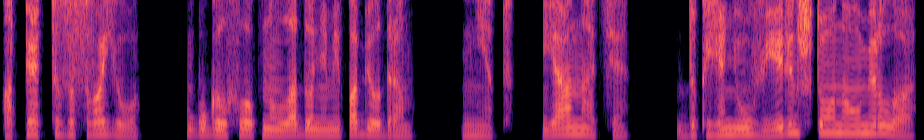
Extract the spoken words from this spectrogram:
Опять ты за свое. Гугл хлопнул ладонями по бедрам. Нет, я о Нате. Так я не уверен, что она умерла.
